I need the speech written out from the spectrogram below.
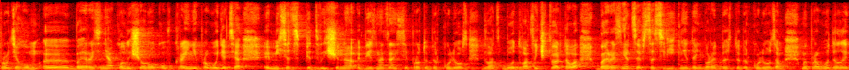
протягом березня, коли щороку в Україні проводяться місяць підвищеної обізнаності про туберкульоз, 20 бо 24 березня це Всесвітній день боротьби з туберкульозом. Ми проводили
